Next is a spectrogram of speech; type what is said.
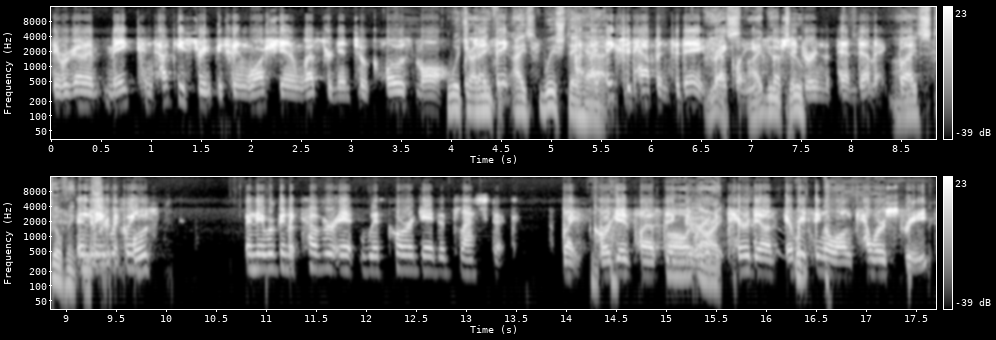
They were going to make Kentucky Street between Washington and Western into a closed mall, which, I think, I wish they had. I think should happen today, Yes, frankly, I do especially too. during the pandemic. But I still think And they they were were going to going- close. and they were going to cover it with corrugated plastic. Right, corrugated plastic. Oh, they were going right. to tear down everything along Keller Street,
